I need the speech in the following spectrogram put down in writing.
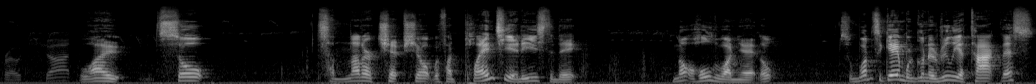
approach shot. Wow. So, it's another chip shot. We've had plenty of these today. Not hold one yet, though. So, once again, we're going to really attack this.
